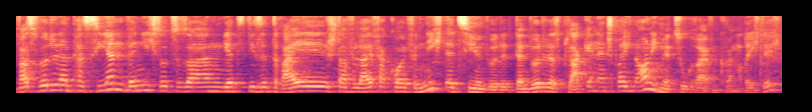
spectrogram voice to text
Was würde dann passieren, wenn ich sozusagen jetzt diese drei Staffeleiverkäufe nicht erzielen würde? Dann würde das Plugin entsprechend auch nicht mehr zugreifen können, richtig?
